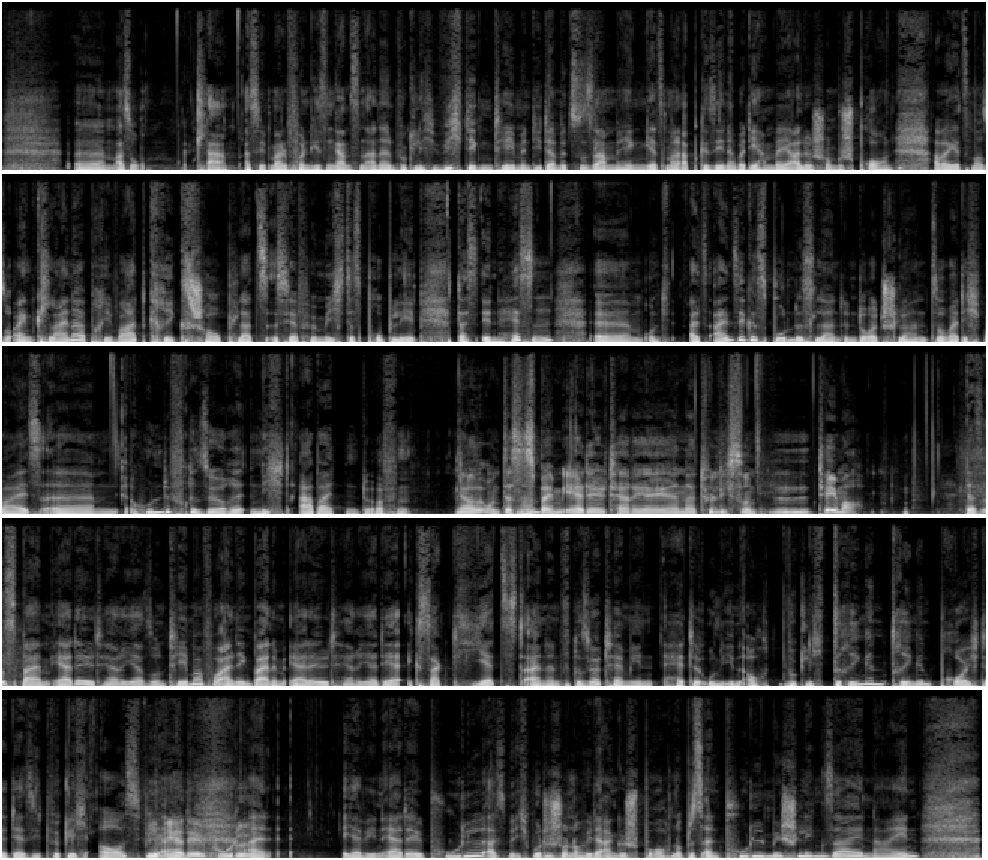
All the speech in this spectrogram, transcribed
Ähm, also klar, also ich meine von diesen ganzen anderen wirklich wichtigen Themen, die damit zusammenhängen, jetzt mal abgesehen, aber die haben wir ja alle schon besprochen. Aber jetzt mal so ein kleiner Privatkriegsschauplatz ist ja für mich das Problem, dass in Hessen ähm, und als einziges Bundesland in Deutschland, soweit ich weiß, ähm, Hundefriseure nicht arbeiten dürfen. Ja, und das Ja. ist beim Airedale Terrier ja natürlich so ein Thema. Das ist beim Airedale Terrier so ein Thema, vor allen Dingen bei einem Airedale Terrier, der exakt jetzt einen Friseurtermin hätte und ihn auch wirklich dringend, dringend bräuchte. Der sieht wirklich aus wie, Wie ein Airedale Pudel. Ein, ja, wie ein Airedale Pudel. Also ich wurde schon auch wieder angesprochen, ob das ein Pudelmischling sei. Nein.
